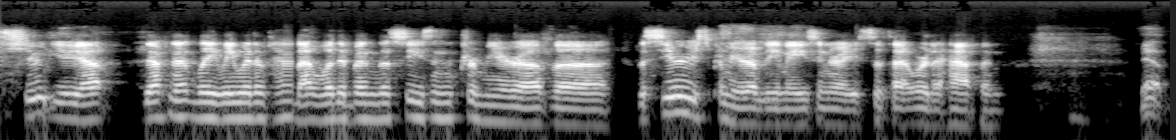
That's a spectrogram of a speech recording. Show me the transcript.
Shoot you, yep. definitely we would have had that would have been the season premiere of uh, the series premiere of the Amazing Race if that were to happen. Yep.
